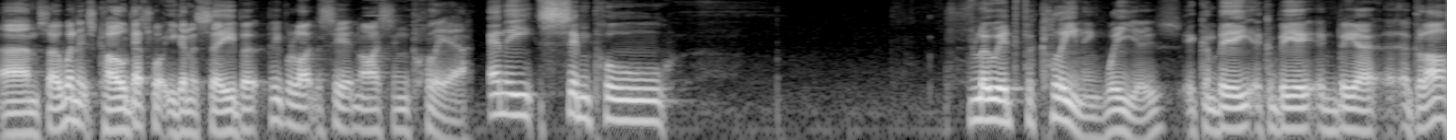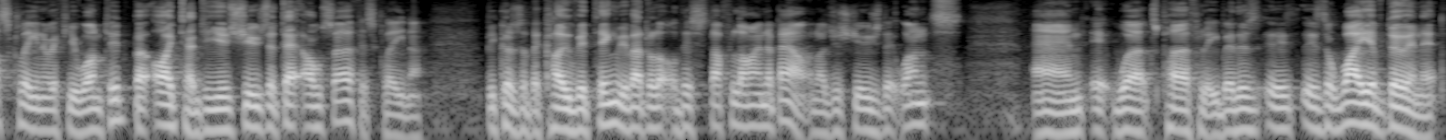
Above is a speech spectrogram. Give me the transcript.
Um, so when it's cold, that's what you're going to see, but people like to see it nice and clear. Any simple fluid for cleaning we use. It can be, it can be, it can be a, a glass cleaner if you wanted, but I tend to use, use a Dettol surface cleaner. Because of the COVID thing, we've had a lot of this stuff lying about and I just used it once and it works perfectly. But there's, there's a way of doing it.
